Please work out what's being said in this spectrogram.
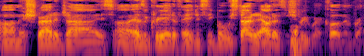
um, and strategize uh, as a creative agency. But we started out as a streetwear clothing brand.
